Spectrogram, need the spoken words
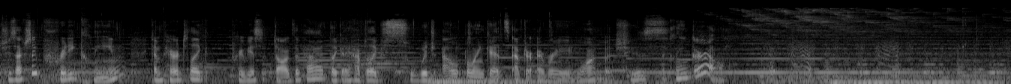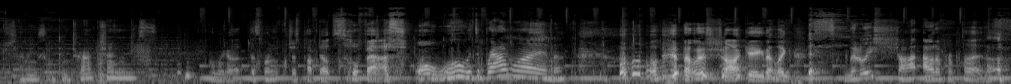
She's actually pretty clean compared to like previous dogs I've had. Like I have to like switch out blankets after every one, but she's a clean girl. Having some contractions. Oh my god, this one just popped out so fast. Oh, whoa, it's a brown one. that was shocking. That like literally shot out of her puss.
